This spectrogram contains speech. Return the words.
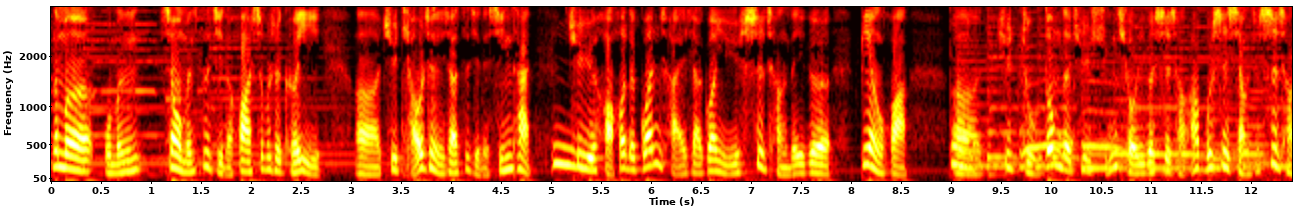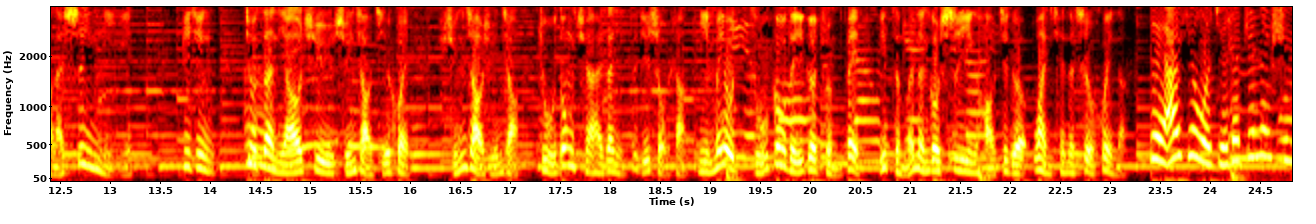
那么我们像我们自己的话，是不是可以呃去调整一下自己的心态，去好好的观察一下关于市场的一个变化，呃，去主动的去寻求一个市场，而不是想着市场来适应你。毕竟，就算你要去寻找机会。寻找寻找，主动权还在你自己手上。你没有足够的一个准备，你怎么能够适应好这个万千的社会呢？对，而且我觉得真的是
